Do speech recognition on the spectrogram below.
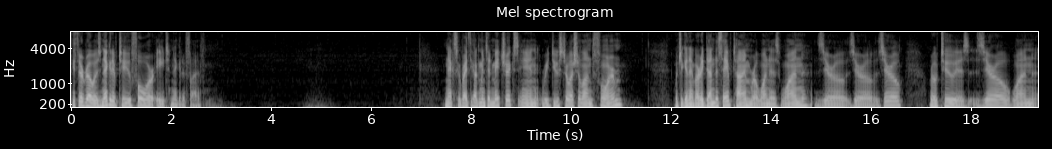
The third row is negative 2, 4, 8, negative 5. Next, we write the augmented matrix in reduced row echelon form, which again I've already done to save time. Row 1 is 1, 0, 0, 0. Row 2 is 0, 1,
